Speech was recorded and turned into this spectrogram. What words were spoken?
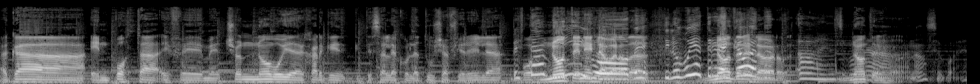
acá en Posta FM. Yo no voy a dejar que, que te salgas con la tuya, Fiorella. Pero Vos está no tenés la verdad. Te, te lo voy a tener No acá. tenés la verdad. Ay, no se puede. No tenés la verdad. no se puede.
